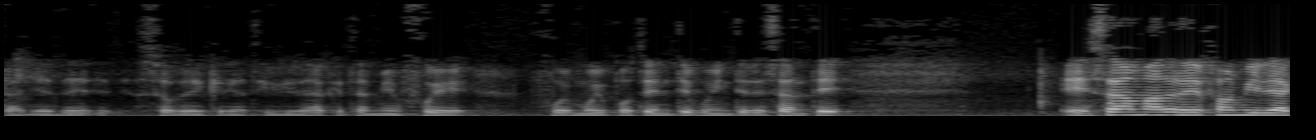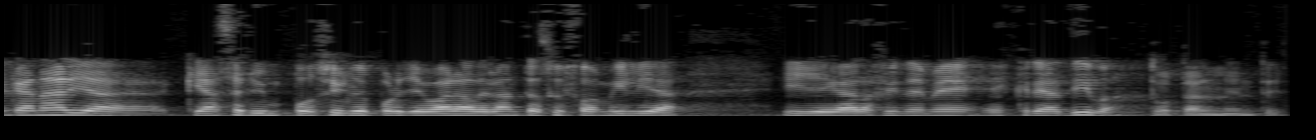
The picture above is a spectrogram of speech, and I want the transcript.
taller sobre creatividad, que también fue, fue muy potente, muy interesante, esa madre de familia canaria que hace lo imposible por llevar adelante a su familia y llegar a fin de mes es creativa. Totalmente,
